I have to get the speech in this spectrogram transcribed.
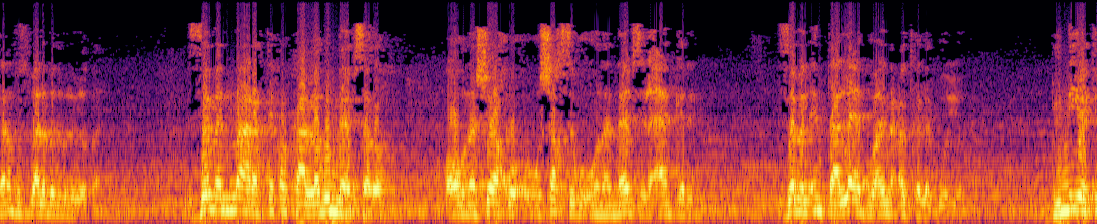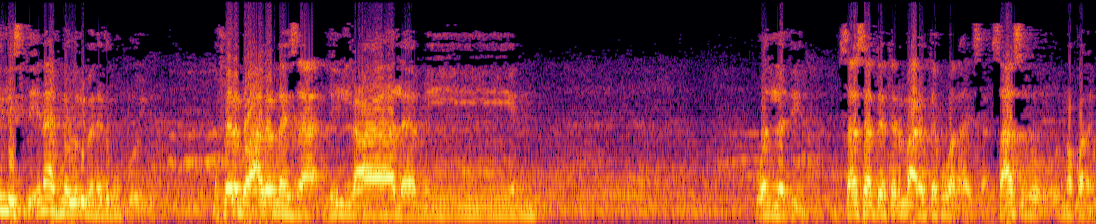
tanafus baa labadaba loo yaqaana zaman maaragtay kolkaa lagu neefsado oo una sheekhu shaksigu uuna neefsi la'aan karin. Zaman intaa la eg waa in codka la gooyo. Biniyat listinaafna welibana lagu gooyo. Maalan waxaad odhanaysaa lilcaalamiin. Wladiina saasaa deetana maaragtay ku wada haysaa saas buu noqonaya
